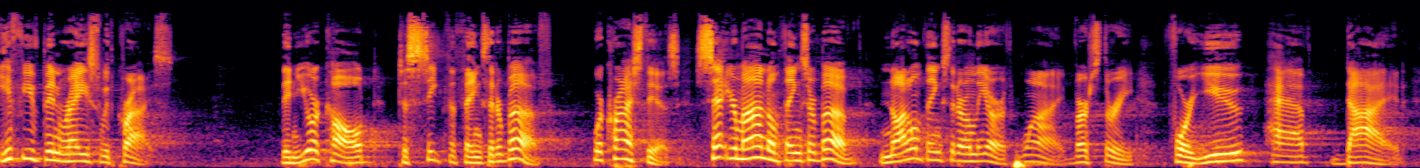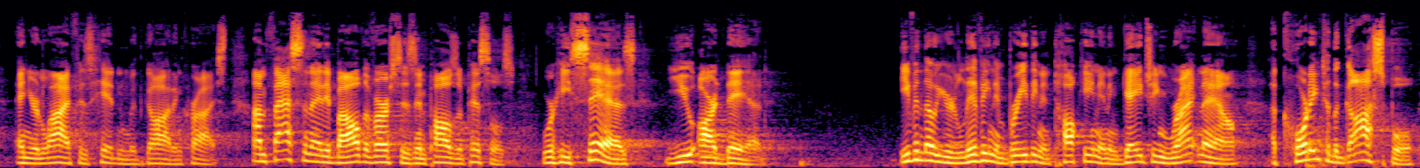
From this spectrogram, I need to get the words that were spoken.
if you've been raised with Christ, then you're called to seek the things that are above, where Christ is. Set your mind on things above, not on things that are on the earth. Why? Verse 3 For you have died, and your life is hidden with God in Christ. I'm fascinated by all the verses in Paul's epistles where he says, You are dead. Even though you're living and breathing and talking and engaging right now, according to the gospel,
